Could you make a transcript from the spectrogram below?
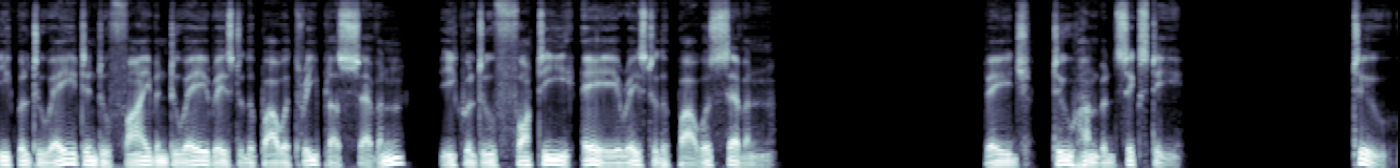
equal to 8 into 5 into a raised to the power 3 plus 7 equal to 40a raised to the power 7. Page 260. 2.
